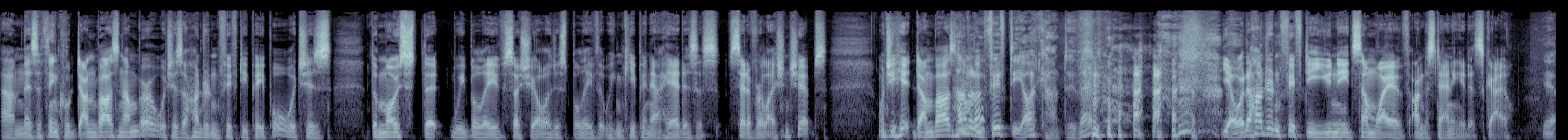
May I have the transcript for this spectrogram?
um, there's a thing called Dunbar's number, which is 150 people, which is the most that we believe, sociologists believe, that we can keep in our head as a set of relationships. Once you hit Dunbar's 150, number, 150, I can't do that. yeah, well, at 150, you need some way of understanding it at scale. Yeah.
